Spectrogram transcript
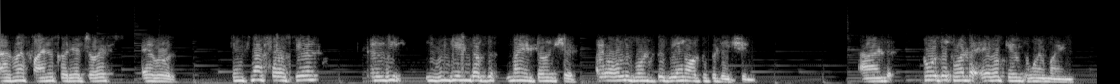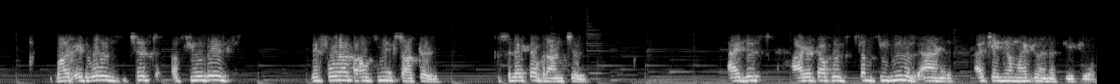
as my final career choice ever. Since my first year till the even the end of the, my internship, I always wanted to be an orthopedician, and no other thought ever came to my mind. But it was just a few days before our counseling started to select our branches. I just had a talk with some seniors and I changed my mind to anesthesia.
